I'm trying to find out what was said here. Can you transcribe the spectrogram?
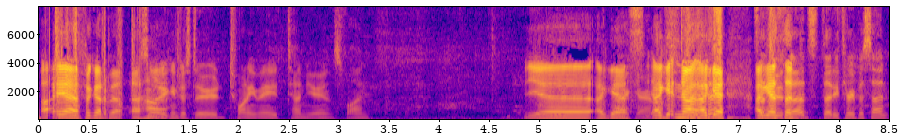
Oh yeah, I forgot about that. So huh? you can just do 20 me, 10 you. It's fine. Yeah, I guess. I get no. I get. I guess that. thirds, 33 percent.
